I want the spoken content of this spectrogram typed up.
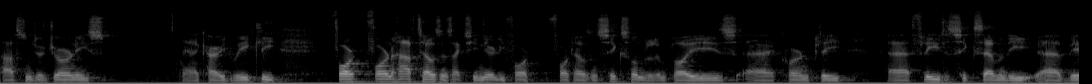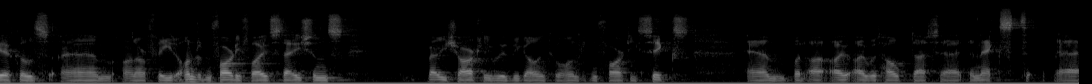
passenger journeys carried weekly. Four, four and a half thousand, it's actually nearly 4,600 4, employees currently uh, fleet of 670 uh, vehicles um, on our fleet, 145 stations. Very shortly, we'll be going to 146. Um, but I, I, would hope that uh, the next uh,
